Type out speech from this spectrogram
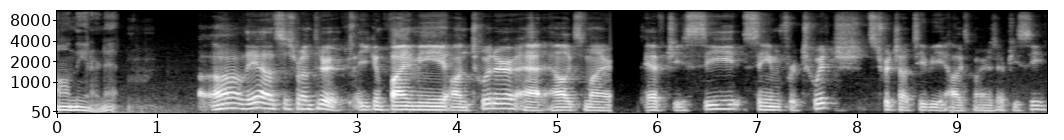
on the internet? Oh yeah, let's just run through it. You can find me on Twitter at Alex Myers FGC. Same for Twitch. It's twitch.tv Alex Myers FGC.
